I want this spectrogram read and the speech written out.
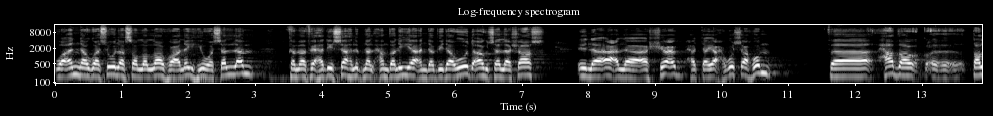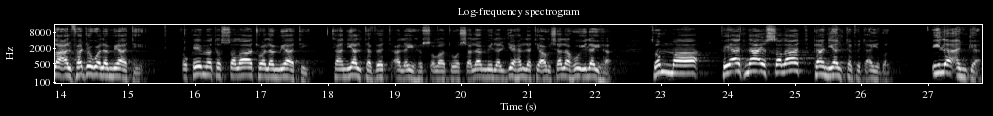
وأن الرسول صلى الله عليه وسلم كما في حديث سهل بن الحنظلية عند أبي داود أرسل شخص إلى أعلى الشعب حتى يحرسهم فحضر طلع الفجر ولم يأتي. أقيمت الصلاة ولم يأتي. كان يلتفت عليه الصلاة والسلام إلى الجهة التي أرسله إليها. ثم في أثناء الصلاة كان يلتفت أيضا إلى أن جاء.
